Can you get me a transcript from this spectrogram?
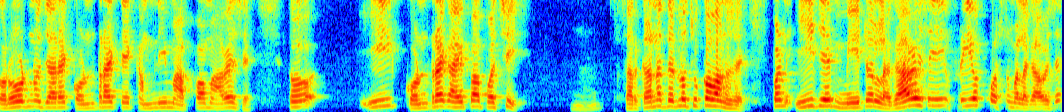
કરોડનો જ્યારે કોન્ટ્રાક્ટ એ કંપનીમાં આપવામાં આવે છે તો એ કોન્ટ્રાક્ટ આપ્યા પછી સરકારને તેટલો ચૂકવવાનો છે. પણ એ જે મીટર લગાવે છે એ ફ્રી ઓફ કોસ્ટમાં લગાવે છે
